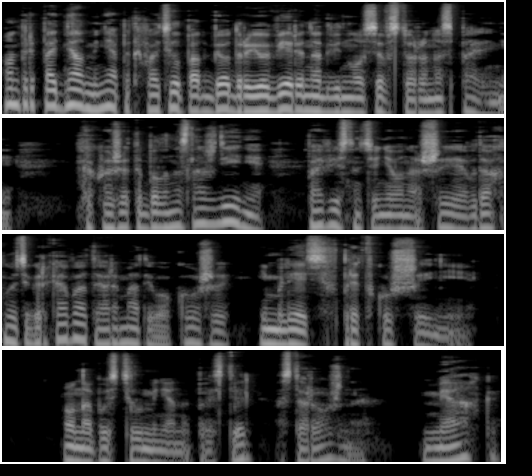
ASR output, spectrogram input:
Он приподнял меня, подхватил под бедра и уверенно двинулся в сторону спальни. Какое же это было наслаждение — повиснуть у него на шее, вдохнуть горьковатый аромат его кожи и млеть в предвкушении. Он опустил меня на постель осторожно, мягко,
